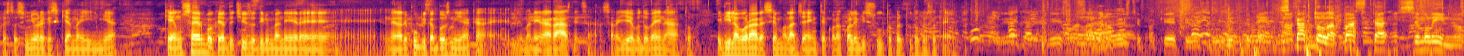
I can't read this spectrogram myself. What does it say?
questo signore che si chiama Ilmia, che è un serbo che ha deciso di rimanere nella Repubblica Bosniaca, eh, di rimanere a Rasnica, a Sarajevo, dove è nato, e di lavorare assieme alla gente con la quale è vissuto per tutto questo tempo. Scatola, pasta, semolino.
